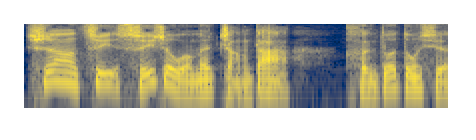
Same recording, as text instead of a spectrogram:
实际上，随随着我们长大，很多东西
